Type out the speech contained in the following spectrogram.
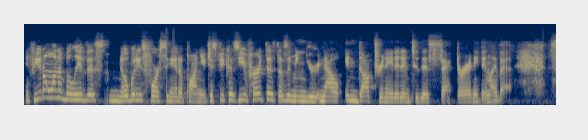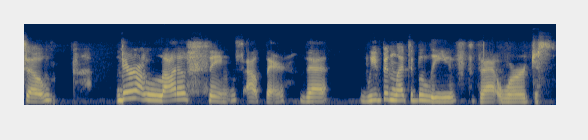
if you don't want to believe this, nobody's forcing it upon you. Just because you've heard this doesn't mean you're now indoctrinated into this sect or anything like that. So there are a lot of things out there that we've been led to believe that were just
